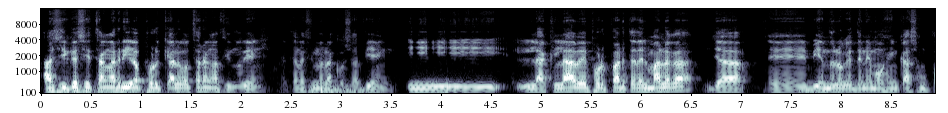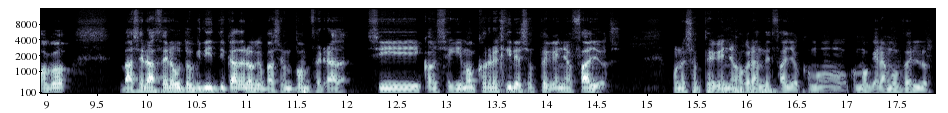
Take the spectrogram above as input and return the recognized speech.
Así que si están arriba es porque algo estarán haciendo bien, están haciendo las cosas bien. Y la clave por parte del Málaga, ya eh, viendo lo que tenemos en casa un poco, va a ser hacer autocrítica de lo que pasó en Ponferrada. Si conseguimos corregir esos pequeños fallos, bueno, esos pequeños o grandes fallos, como, como queramos verlos,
